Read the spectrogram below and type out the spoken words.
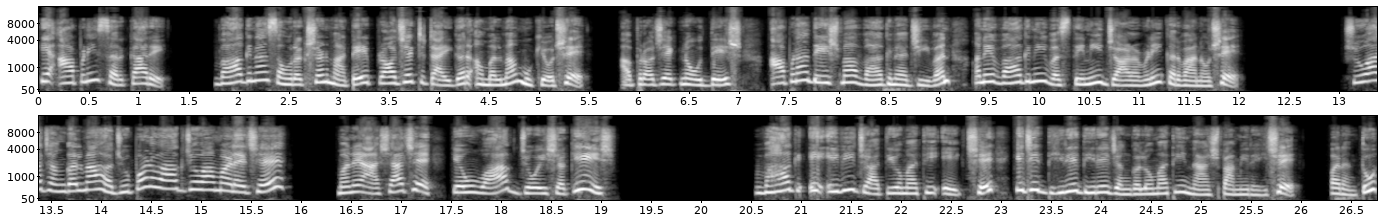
કે આપણી સરકારે વાઘના સંરક્ષણ માટે પ્રોજેક્ટ ટાઈગર અમલમાં મૂક્યો છે. આ પ્રોજેક્ટનો ઉદ્દેશ આપણા દેશમાં વાઘના જીવન અને વાઘની વસ્તીની જાળવણી કરવાનો છે. શું આ જંગલમાં હજુ પણ વાઘ જોવા મળે છે? મને આશા છે કે હું વાઘ જોઈ શકીશ. વાઘ એ એવી જાતિઓમાંથી એક છે કે જે ધીરે ધીરે જંગલોમાંથી નાશ પામી રહી છે. પરંતુ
